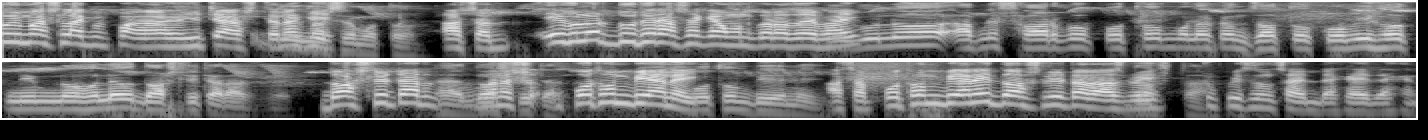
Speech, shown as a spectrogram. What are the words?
দুই মাস লাগবে হিটে আসতে নাকি? মাসের মতো। আচ্ছা এগুলোর দুধের আশা কেমন করা যায় ভাই? এগুলো আপনার সর্বপ্রথম মনে করেন যত কমই হোক নিম্ন হলেও দশ লিটার আসবে। দশ লিটার হ্যাঁ, 10 মানে প্রথম বিয়া নেই? প্রথম বিয়ে নেই। আচ্ছা প্রথম বিয়ানেই দশ লিটার আসবে। একটু পিছন সাইড দেখাই দেখেন।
